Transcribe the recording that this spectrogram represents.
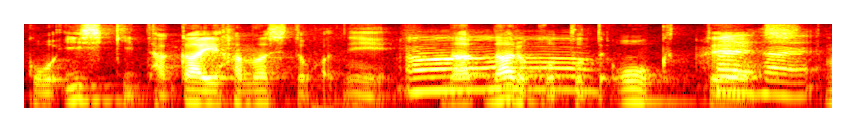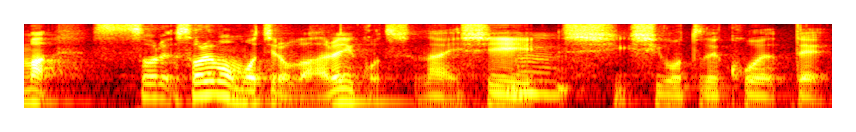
こう意識高い話とかになることって多くて、はいはい。まあそれそれももちろん悪いことじゃないし,うん。し仕事でこうやって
